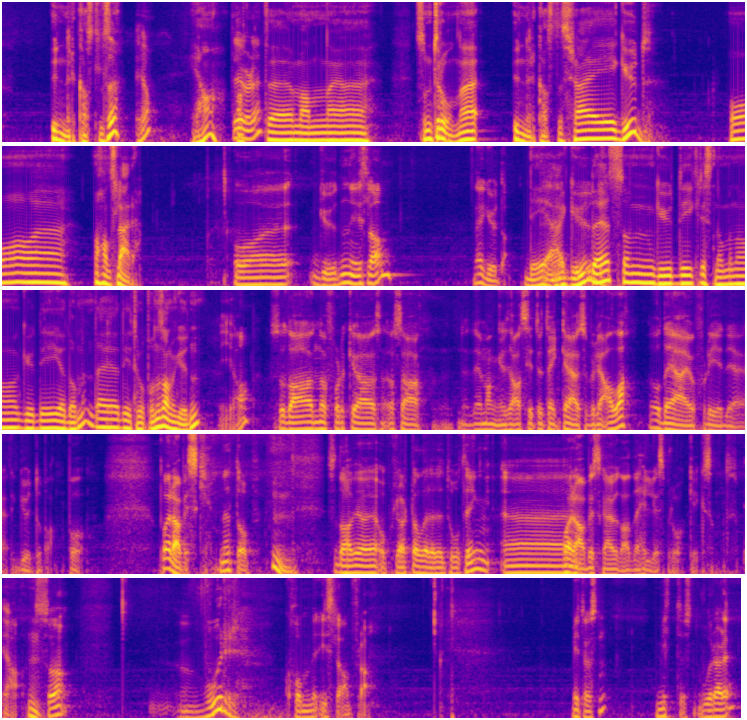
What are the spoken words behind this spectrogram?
underkastelse. Ja. Ja, Det gjør det. at uh, man uh, som troende underkaster seg Gud og, eh, og hans lære. Og guden i islam? Det er Gud, da. Det Det er er Gud. Gud, det, som Gud i kristendommen og Gud i jødommen. Det, de tror på den samme guden. Ja. Så da når folk ja, altså, Det mange da sitter og tenker, er jo selvfølgelig Allah. Og det er jo fordi det er Gud på, på, på arabisk. Nettopp. Hmm. Så da har vi oppklart allerede to ting. Eh, arabisk er jo da det hellige språket, ikke sant. Ja, Så hvor kommer islam fra? Midtøsten? Midtøsten, hvor er det?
